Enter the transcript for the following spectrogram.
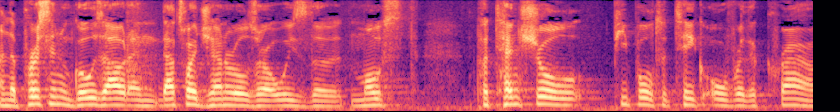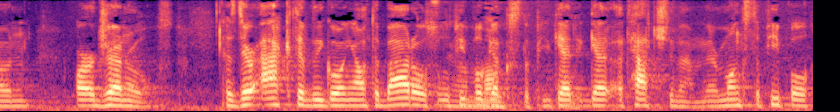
And the person who goes out, and that's why generals are always the most potential people to take over the crown are generals. Because they're actively going out to battle, so the Yeah, people, get, people. get get attached to them. They're amongst the people,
